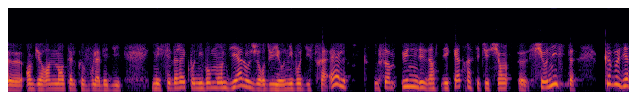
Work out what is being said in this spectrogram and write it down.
euh, environnement, tel que vous l'avez dit. Mais c'est vrai qu'au niveau mondial aujourd'hui, au niveau d'Israël, nous sommes une des, quatre institutions euh, sionistes. Que veut dire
